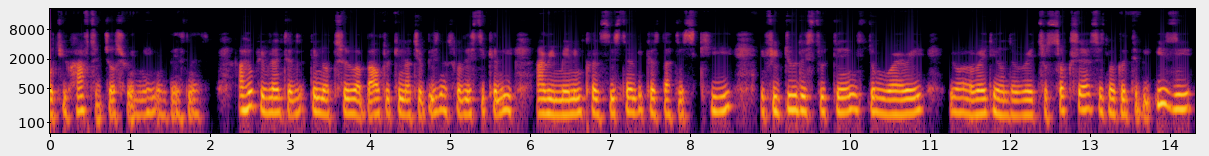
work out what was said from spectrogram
but you have to just remain in business. I hope you've learned a thing or two about looking at your business holistically and remaining consistent because that is key. If you do these two things, don't worry, you're already on the road to success. It's not going to be easy,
